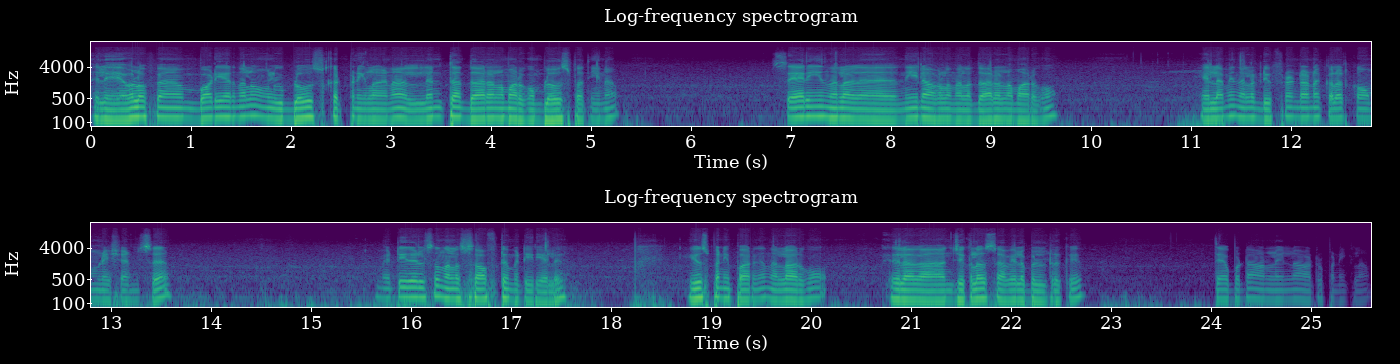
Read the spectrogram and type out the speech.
இதில் எவ்வளோ ஃபே பாடியாக இருந்தாலும் உங்களுக்கு ப்ளவுஸ் கட் பண்ணிக்கலாம். ஏன்னா லென்த்தாக தாராளமாக இருக்கும் ப்ளவுஸ் பார்த்தீங்கன்னா. சேரீயும் நல்லா நீலாகலாம் நல்லா தாராளமாக இருக்கும். எல்லாமே நல்லா டிஃப்ரெண்ட்டான கலர் காம்பினேஷன்ஸு மெட்டீரியல்ஸும் நல்லா சாஃப்ட்டு மெட்டீரியலு யூஸ் பண்ணி பாருங்கள் நல்லாயிருக்கும் இதில் அஞ்சு கலர்ஸ் அவைலபிள் இருக்குது தேவைப்பட்டால் ஆன்லைனில் ஆர்டர் பண்ணிக்கலாம்.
